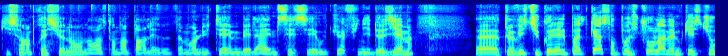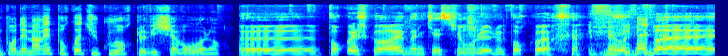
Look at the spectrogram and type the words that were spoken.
qui sont impressionnants, on aura le temps d'en parler, notamment l'UTMB, la MCC où tu as fini deuxième. Euh, Clovis, tu connais le podcast, on pose toujours la même question pour démarrer. Pourquoi tu cours, Clovis Chavreau, alors? Euh, pourquoi je cours? Bonne question, le, pourquoi. bah,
